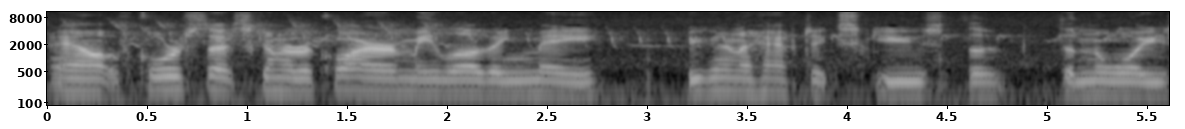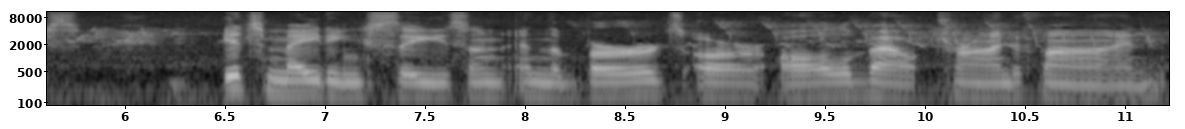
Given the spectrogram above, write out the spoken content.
Now, of course, that's going to require me loving me. You're going to have to excuse the, the noise it's mating season and the birds are all about trying to find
